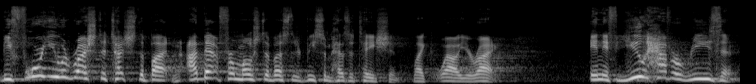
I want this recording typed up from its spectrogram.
Before you would rush to touch the button, I bet for most of us there'd be some hesitation. Like, wow, you're right. And if you have a reason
